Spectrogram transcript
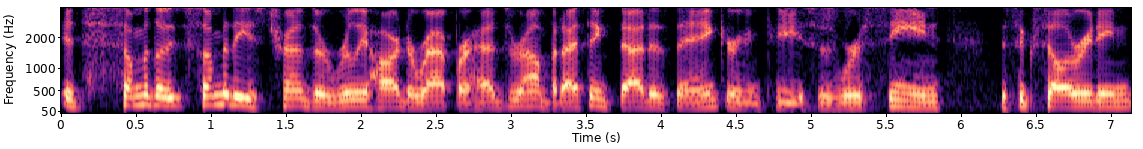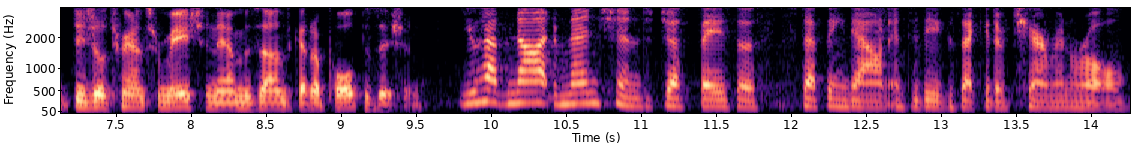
it's some of those some of these trends are really hard to wrap our heads around. But I think that is the anchoring piece. Is we're seeing this accelerating digital transformation, Amazon's got a pole position. You have not mentioned Jeff Bezos stepping down into the executive chairman role.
